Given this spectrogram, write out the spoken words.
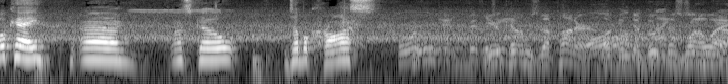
Okay. Um, let's go. Double cross. Here comes the punter looking to boot this one away.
